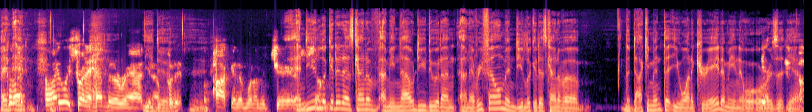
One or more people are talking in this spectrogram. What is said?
and, and I, I, always try to have it around. You, you know, do. put it in the pocket of one of the chairs. And do you look at it as kind of? I mean, now do you do it on on every film? And do you look at it as kind of a the document that you want to create? I mean, or, or yeah. is it? Yeah.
